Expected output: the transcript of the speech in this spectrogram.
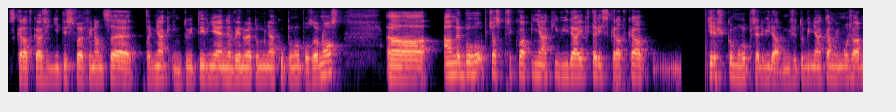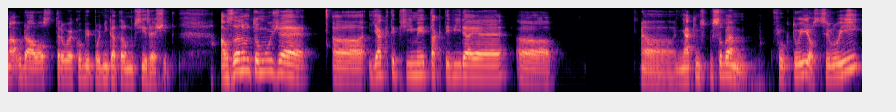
zkrátka řídí ty své finance tak nějak intuitivně, nevěnuje tomu nějakou plnou pozornost. Uh, a nebo ho občas překvapí nějaký výdaj, který zkrátka těžko mohl předvídat. Může to být nějaká mimořádná událost, kterou jakoby podnikatel musí řešit. A vzhledem k tomu, že uh, jak ty příjmy, tak ty výdaje uh, uh, nějakým způsobem fluktují, oscilují,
